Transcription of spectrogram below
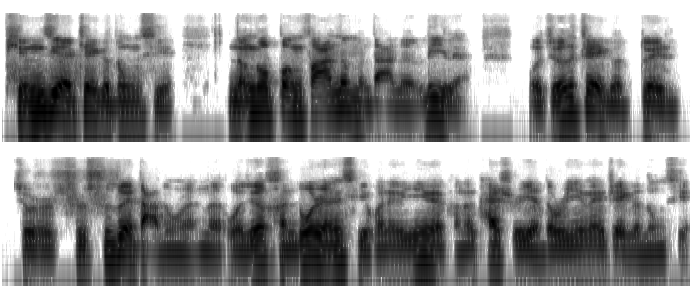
凭借这个东西能够迸发那么大的力量，我觉得这个对。就是是是最打动人的。我觉得很多人喜欢这个音乐，可能开始也都是因为这个东西。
